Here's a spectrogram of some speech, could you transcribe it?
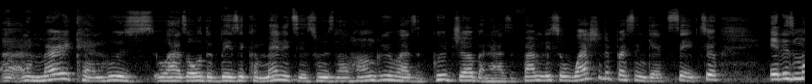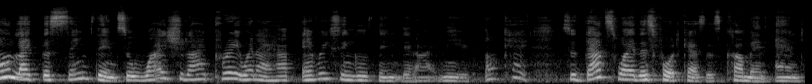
uh, an American who is who has all the basic amenities, who is not hungry, who has a good job and has a family. So why should a person get saved? So it is more like the same thing. So why should I pray when I have every single thing that I need? Okay, so that's why this podcast is coming and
